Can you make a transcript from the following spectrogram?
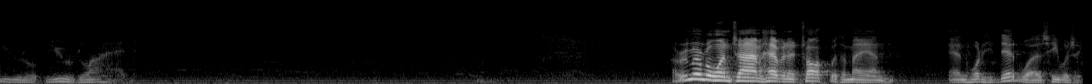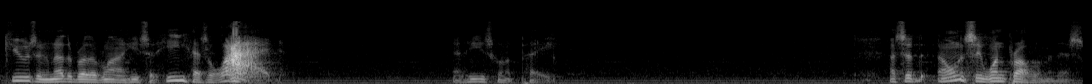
You you lied. I remember one time having a talk with a man, and what he did was he was accusing another brother of lying. He said he has lied, and he's going to pay. I said, I only see one problem in this.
